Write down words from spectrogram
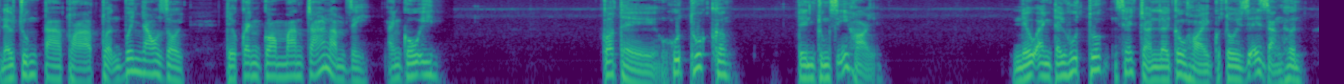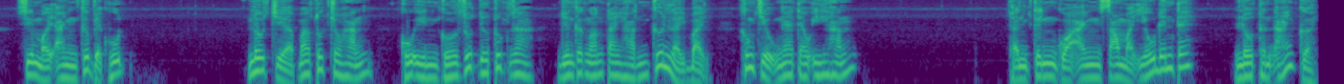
Nếu chúng ta thỏa thuận với nhau rồi, Thì quanh co man trá làm gì? Anh cố in. Có thể hút thuốc không? Tên trung sĩ hỏi. Nếu anh thấy hút thuốc, sẽ trả lời câu hỏi của tôi dễ dàng hơn. Xin mời anh cứ việc hút. Lô chìa bao thuốc cho hắn. Cô in cố rút điếu thuốc ra, Nhưng các ngón tay hắn cứ lẩy bẩy, Không chịu nghe theo ý hắn. Thần kinh của anh sao mà yếu đến thế? Lô thân ái cười.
